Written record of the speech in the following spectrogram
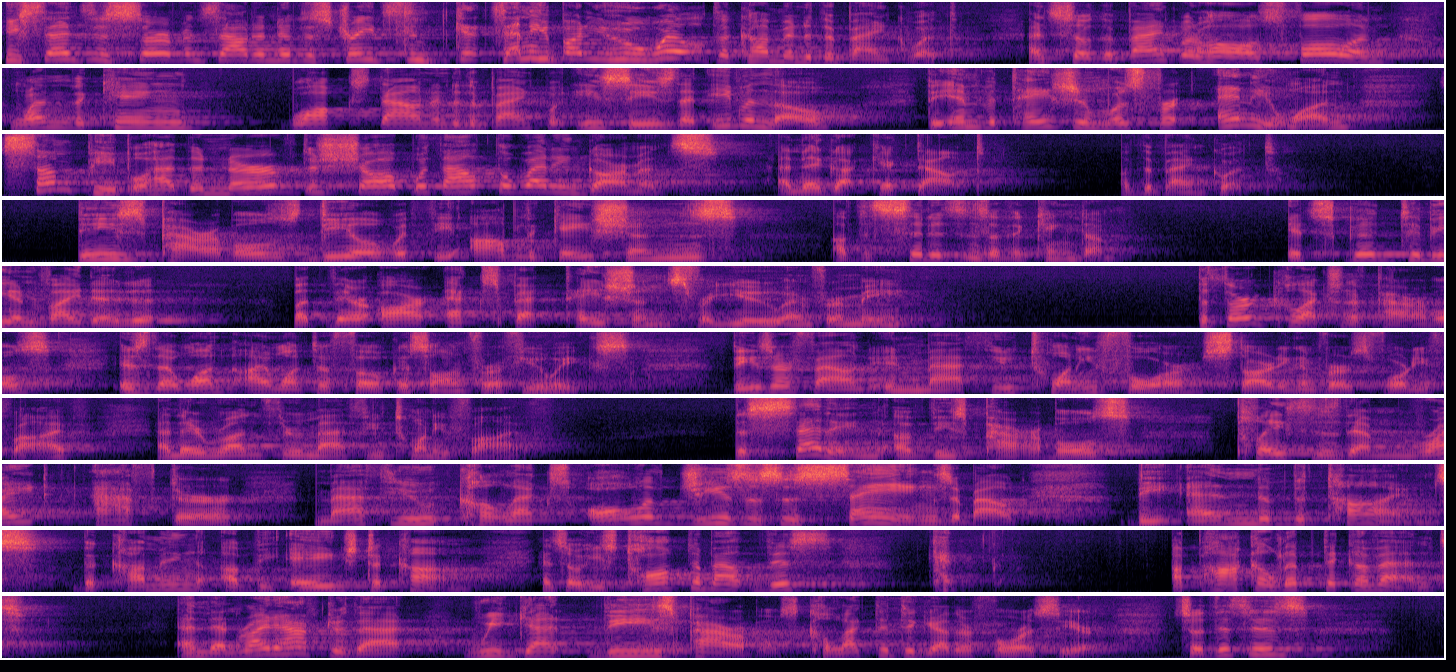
he sends his servants out into the streets and gets anybody who will to come into the banquet. And so the banquet hall is full, and when the king walks down into the banquet, he sees that even though the invitation was for anyone, some people had the nerve to show up without the wedding garments, and they got kicked out of the banquet. These parables deal with the obligations of the citizens of the kingdom. It's good to be invited, but there are expectations for you and for me. The third collection of parables is the one I want to focus on for a few weeks. These are found in Matthew 24, starting in verse 45, and they run through Matthew 25. The setting of these parables places them right after Matthew collects all of Jesus' sayings about the end of the times, the coming of the age to come. And so he's talked about this apocalyptic event. And then right after that, we get these parables collected together for us here. So this is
